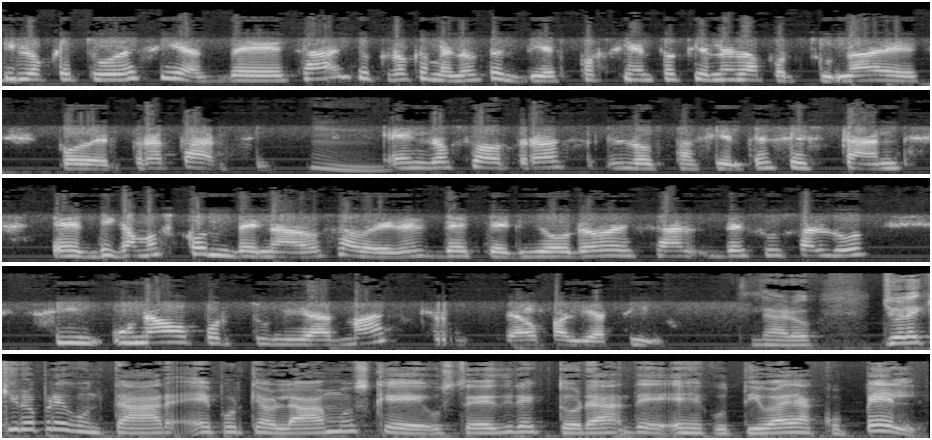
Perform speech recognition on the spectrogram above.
y lo que tú decías, de esa yo creo que menos del 10% tiene la fortuna de poder tratarse. Mm. En los otros, los pacientes están, eh, digamos, condenados a ver el deterioro de, de su salud sin una oportunidad más que un cuidado paliativo. Claro, yo le quiero preguntar, eh, porque hablábamos que usted es directora de, ejecutiva de ACOPEL,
